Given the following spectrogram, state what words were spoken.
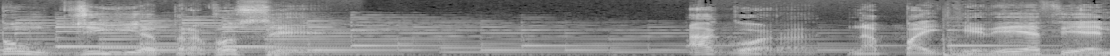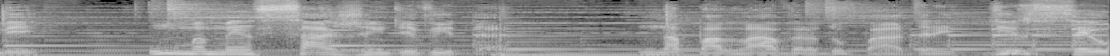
bom dia para você. Agora, na Pai Querer FM, uma mensagem de vida. Na palavra do Padre Dirceu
